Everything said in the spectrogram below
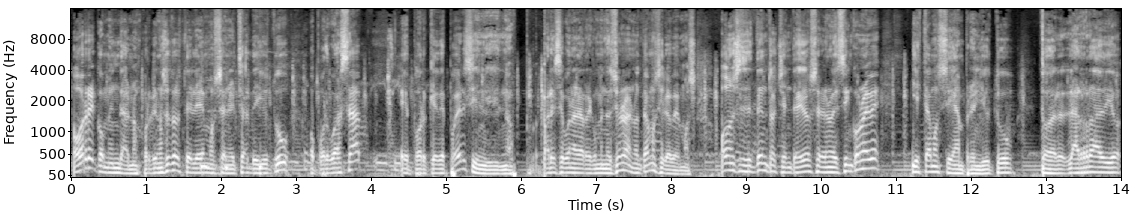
O recomendarnos, porque nosotros te leemos en el chat de YouTube o por WhatsApp, eh, porque después, si nos parece buena la recomendación, lo anotamos y lo vemos. 1170 82 0959 y estamos siempre en YouTube, toda la radio,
